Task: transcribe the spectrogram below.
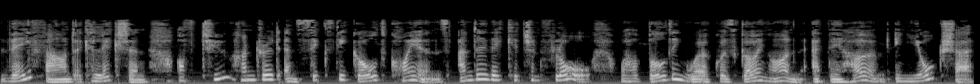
They found a collection of 260 gold coins under their kitchen floor while building work was going on at their home in Yorkshire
